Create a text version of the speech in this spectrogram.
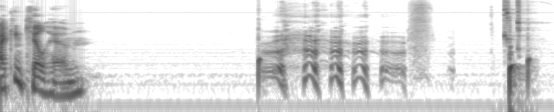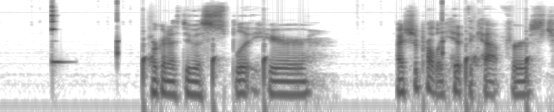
I can kill him. We're gonna do a split here. I should probably hit the cap first.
